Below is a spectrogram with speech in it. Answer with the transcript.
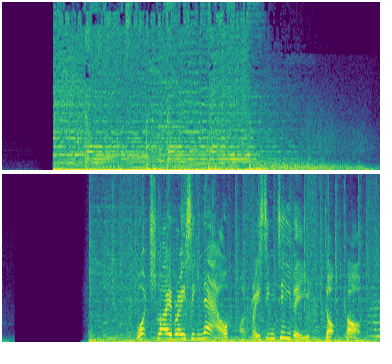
Watch live racing now on racingtv.com.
